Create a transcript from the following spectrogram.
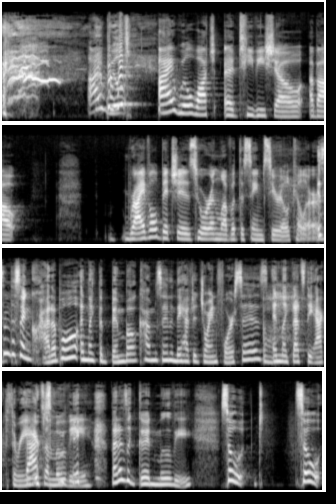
will. I will watch a TV show about rival bitches who are in love with the same serial killer. Isn't this incredible? And like the bimbo comes in and they have to join forces. And like that's the act three. That's a movie. that is a good movie. So, so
